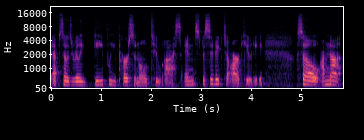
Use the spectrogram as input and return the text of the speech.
episode is really deeply personal to us and specific to our cutie. So I'm not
